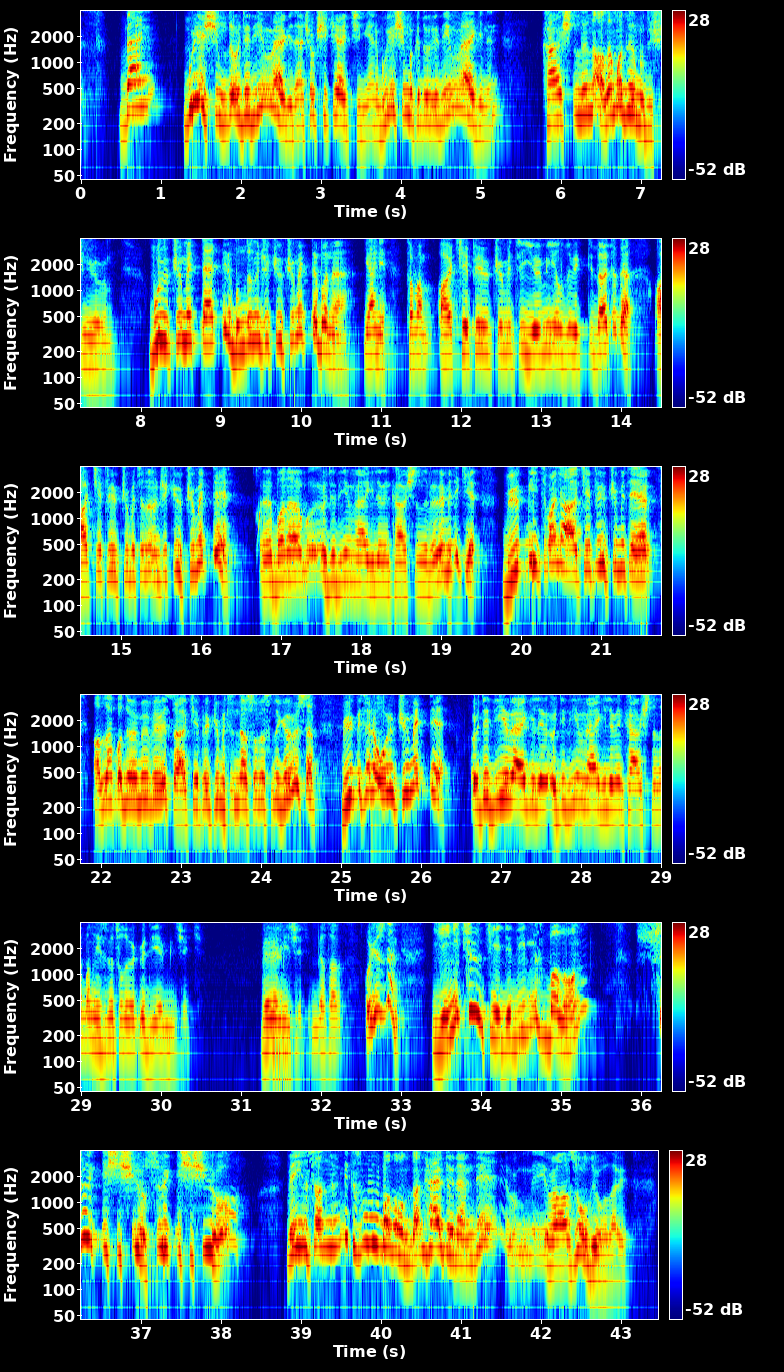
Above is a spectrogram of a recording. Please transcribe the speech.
Ben bu yaşımda ödediğim vergiden çok şikayetçiyim. Yani bu yaşıma kadar ödediğim verginin karşılığını alamadığımı düşünüyorum. Bu hükümet dertleri bundan önceki hükümet de bana yani tamam AKP hükümeti 20 yıldır iktidarda da AKP hükümetinden önceki hükümet de bana ödediğim vergilerin karşılığını veremedi ki. Büyük bir ihtimalle AKP hükümeti eğer Allah bana ömür verirse AKP hükümetinden sonrasını görürsem büyük bir tane o hükümet de ödediği vergileri, ödediğim vergilerin karşılığını bana hizmet olarak ödeyemeyecek. Veremeyecek. Vatan- O yüzden yeni Türkiye dediğimiz balon sürekli şişiyor, sürekli şişiyor ve insanların bir kısmı bu balondan her dönemde e, razı oluyorlar.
